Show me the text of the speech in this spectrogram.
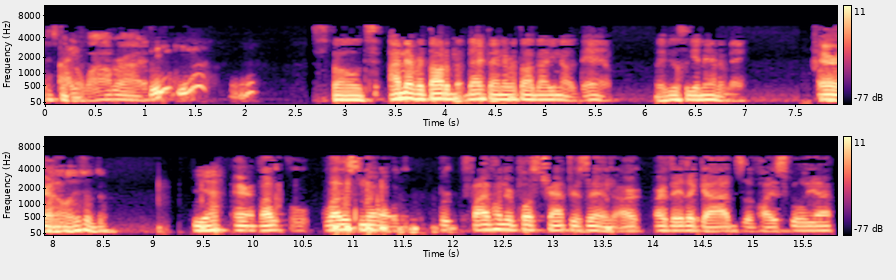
It's been I- a wild ride. I think, yeah. yeah. So it's, I never thought about back then. I never thought about you know, damn, maybe this will get an anime. Aaron, Oh, this is, yeah. Aaron, let, let us know. We're 500 plus chapters in. Are are they the gods of high school yet?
